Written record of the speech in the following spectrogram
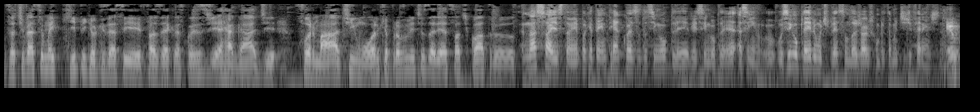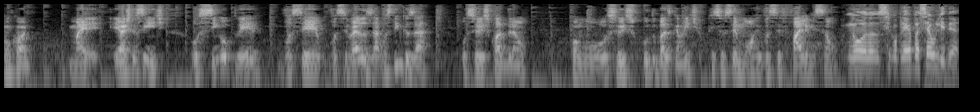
se eu tivesse uma equipe que eu quisesse fazer aquelas coisas de RH, de formar teamwork, eu provavelmente usaria SWAT 4. Não é só isso também, porque tem, tem a coisa do single player. E single player assim, o single player e o multiplayer são dois jogos completamente diferentes, né? Eu concordo. Mas eu acho que é o seguinte, o single player, você, você vai usar, você tem que usar o seu esquadrão como o seu escudo, basicamente, porque se você morre, você falha a missão. No, no single player, você é o líder.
